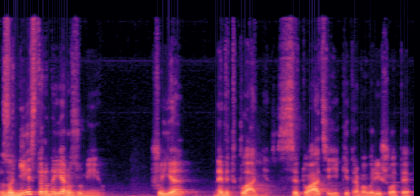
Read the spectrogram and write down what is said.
З однієї сторони, я розумію, що є невідкладні ситуації, які треба вирішувати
